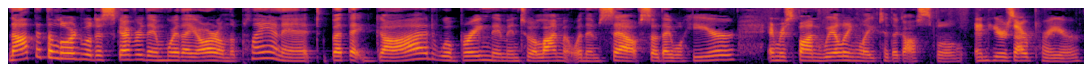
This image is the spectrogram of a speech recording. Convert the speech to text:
Not that the Lord will discover them where they are on the planet, but that God will bring them into alignment with Himself so they will hear and respond willingly to the gospel. And here's our prayer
